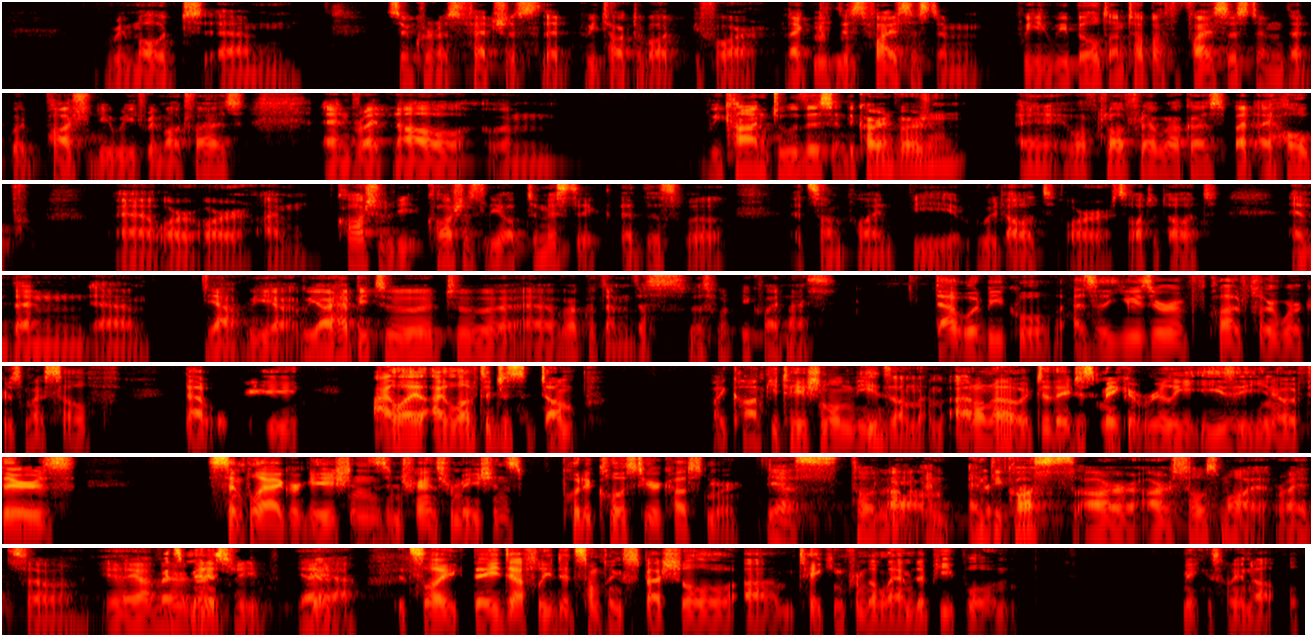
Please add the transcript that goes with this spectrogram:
remote um, synchronous fetches that we talked about before, like mm-hmm. this file system. We we built on top of a file system that would partially read remote files, and right now um, we can't do this in the current version of Cloudflare workers, but I hope, uh, or or I'm cautiously cautiously optimistic that this will at some point be ruled out or sorted out, and then um, yeah, we are we are happy to to uh, work with them. This this would be quite nice. That would be cool. As a user of Cloudflare workers myself, that would be. I like. I love to just dump like computational needs on them. I don't know. Do they just make it really easy? You know, if there's simple aggregations and transformations, put it close to your customer. Yes, totally. Um, and and the costs are are so small, right? So they are very very cheap. Yeah, yeah, yeah, It's like they definitely did something special, um, taking from the Lambda people and making something novel.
